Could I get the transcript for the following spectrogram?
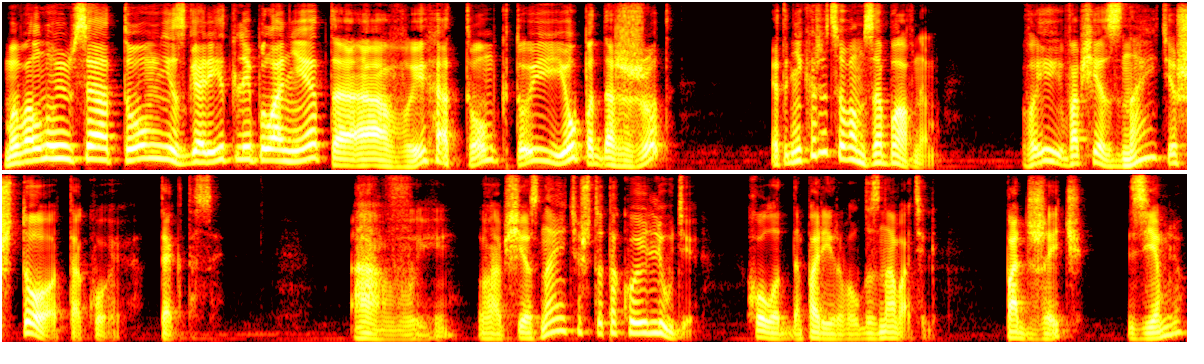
Мы волнуемся о том, не сгорит ли планета, а вы о том, кто ее подожжет? Это не кажется вам забавным? Вы вообще знаете, что такое тектосы? А вы вообще знаете, что такое люди? Холодно парировал дознаватель. Поджечь землю?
